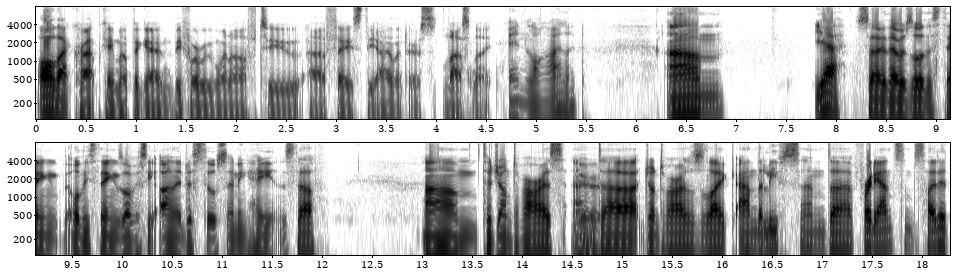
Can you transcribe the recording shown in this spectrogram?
all that crap came up again before we went off to uh, face the Islanders last night. in Long Island. Um, yeah. So there was all this thing, all these things. Obviously, Islanders still sending hate and stuff. Um, to John Tavares, and Yeah. uh, John Tavares was like, and the Leafs and uh, Freddie Anderson decided,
